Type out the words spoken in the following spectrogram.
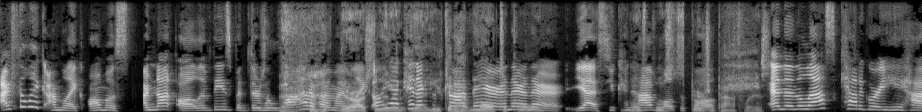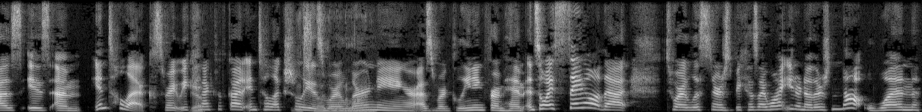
I feel like I'm like almost I'm not all of these, but there's a lot of them. I'm like, oh yeah, connect yeah, with God there multiple, and there and there. Yes, you can multiple have multiple spiritual pathways. And then the last category he has is um intellects, right? We yep. connect with God intellectually That's as we're learning or as we're gleaning from him. And so I say all that to our listeners because I want you to know there's not one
